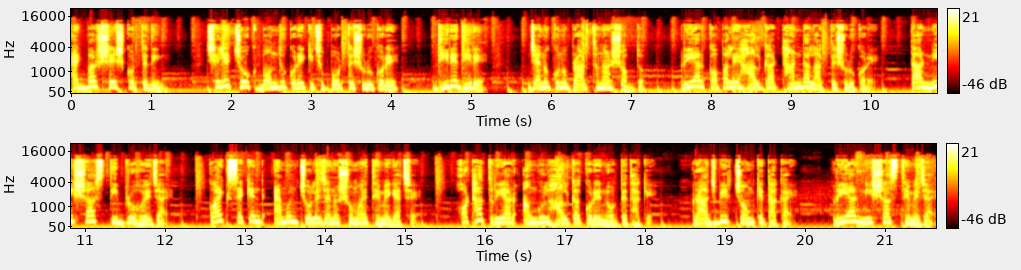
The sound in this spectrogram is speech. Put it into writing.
একবার শেষ করতে দিন। ছেলে চোখ বন্ধ করে কিছু পড়তে শুরু করে, ধীরে ধীরে, যেন কোনো প্রার্থনার শব্দ। রিয়ার কপালে হালকা ঠান্ডা লাগতে শুরু করে। তার নিঃশ্বাস তীব্র হয়ে যায়। কয়েক সেকেন্ড এমন চলে যেন সময় থেমে গেছে। হঠাৎ রিয়ার আঙ্গুল হালকা করে নড়তে থাকে। রাজবীর চমকে তাকায়। রিয়ার নিঃশ্বাস থেমে যায়।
